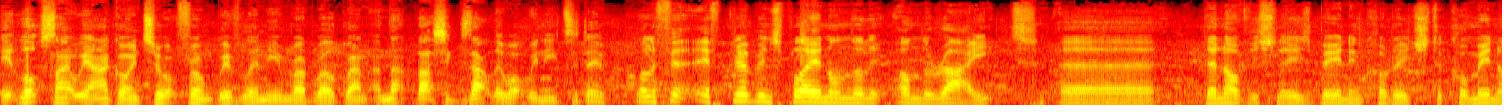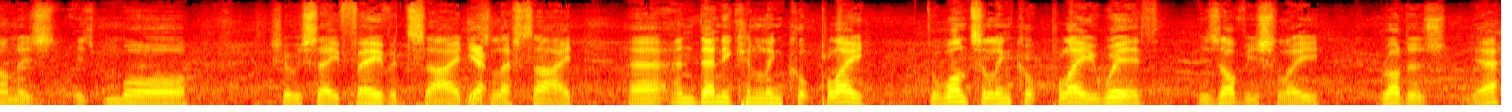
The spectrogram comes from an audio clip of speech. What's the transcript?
It looks like we are going two up front with Linney and Rodwell Grant, and that, that's exactly what we need to do. Well, if if Gribbin's playing on the on the right, uh, then obviously he's being encouraged to come in on his, his more, shall we say, favoured side, his left side, uh, and then he can link up play. The one to link up play with is obviously Rodders, yeah.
